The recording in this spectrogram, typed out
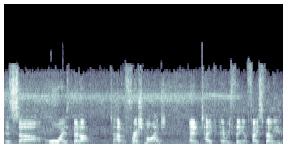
it's uh, always better to have a fresh mind and take everything at face value,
